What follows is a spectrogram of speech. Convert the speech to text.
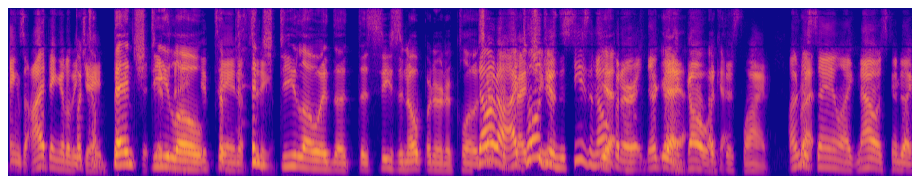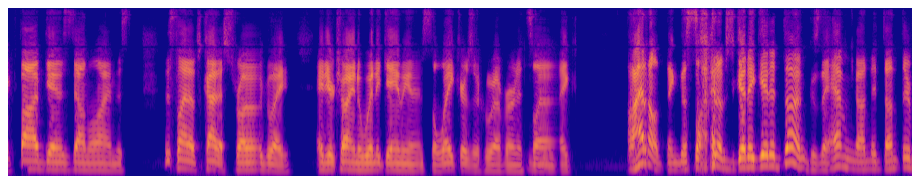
things. I think it'll be But to Jaden. bench if they- D'Lo, if they to bench D'Lo in the, the season opener to close. No, no, I told you in the season Yeah. opener they're gonna Yeah, go with okay. this line. I'm Right. just saying, like now it's gonna be like five games down the line. This this lineup's kind of struggling, and you're trying to win a game against the Lakers or whoever, and it's Mhm. like. I don't think this lineup's going to get it done because they haven't gotten it done through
